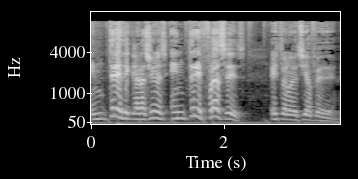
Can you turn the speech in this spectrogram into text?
en tres declaraciones, en tres frases, esto nos decía Fede.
